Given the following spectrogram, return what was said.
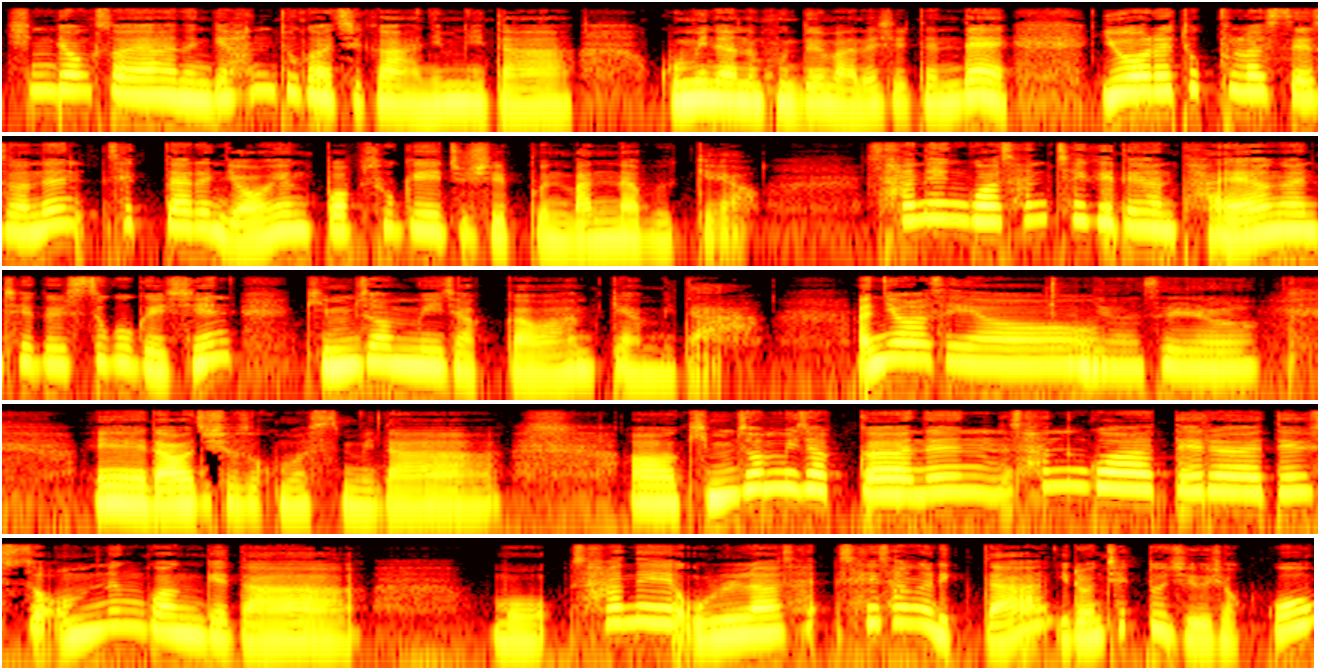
신경 써야 하는 게 한두 가지가 아닙니다. 고민하는 분들 많으실 텐데 6월의 톡플러스에서는 색다른 여행법 소개해 주실 분 만나볼게요. 산행과 산책에 대한 다양한 책을 쓰고 계신 김선미 작가와 함께 합니다. 안녕하세요. 안녕하세요. 예, 나와주셔서 고맙습니다. 어, 김선미 작가는 산과 때려야 뗄 수 없는 관계다. 뭐, 산에 올라 사- 세상을 읽다. 이런 책도 지으셨고,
